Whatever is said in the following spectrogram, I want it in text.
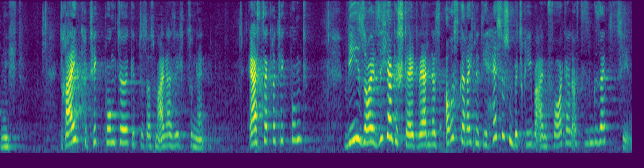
nicht. Drei Kritikpunkte gibt es aus meiner Sicht zu nennen. Erster Kritikpunkt. Wie soll sichergestellt werden, dass ausgerechnet die hessischen Betriebe einen Vorteil aus diesem Gesetz ziehen?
